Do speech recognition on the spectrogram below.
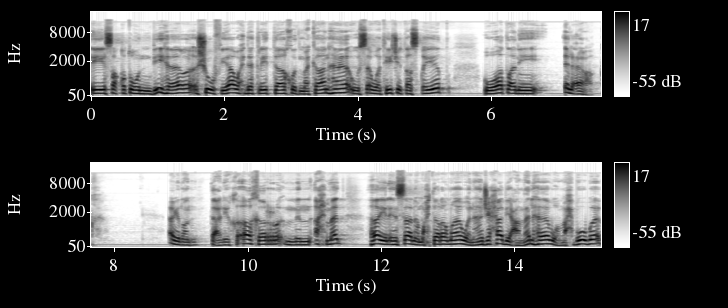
يسقطون بها شوف يا وحدة تريد تأخذ مكانها وسوت هيك تسقيط وطني العراق. أيضا تعليق آخر من أحمد. هاي الإنسانة محترمة وناجحة بعملها ومحبوبة.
